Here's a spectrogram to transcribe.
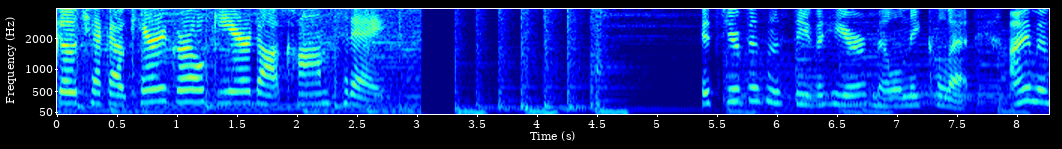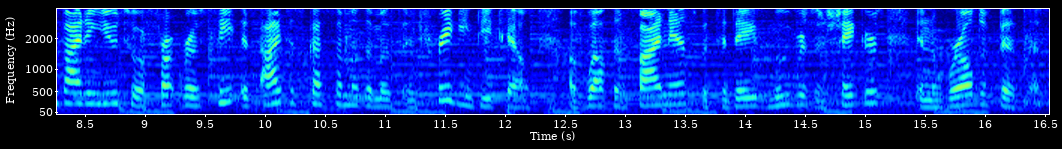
Go check out carrygirlgear.com today. It's your business diva here, Melanie Collette. I am inviting you to a front row seat as I discuss some of the most intriguing details of wealth and finance with today's movers and shakers in the world of business.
